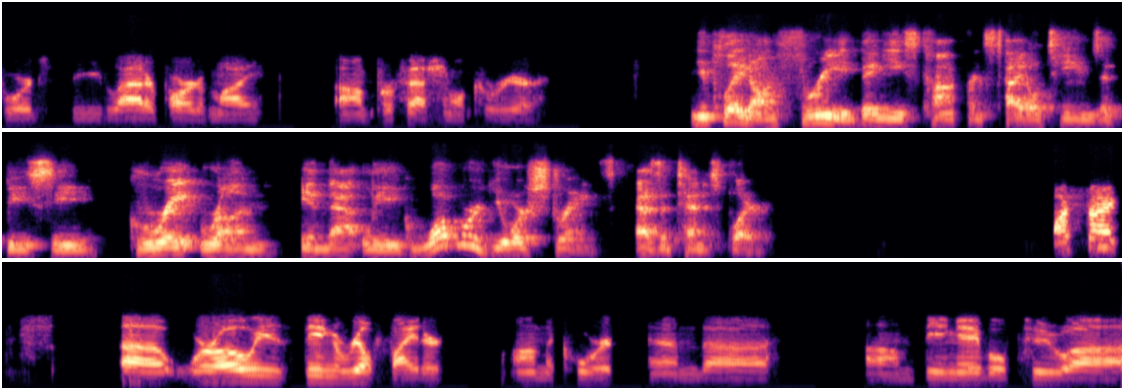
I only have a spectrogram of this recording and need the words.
towards the latter part of my um, professional career. You played on three Big East Conference title teams at BC. great run in that league. What were your strengths as a tennis player? My strengths uh, were always being a real fighter on the court and uh, um, being able to uh,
